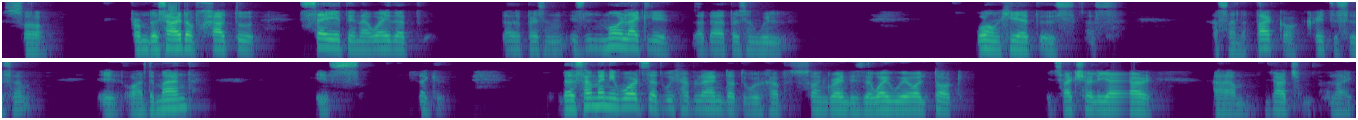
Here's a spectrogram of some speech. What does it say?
So from the side of how to say it in a way that the other person is more likely that the other person will won't hear it as as, as an attack or criticism eh, or a demand is like there's so many words that we have learned that we have so ingrained is the way we all talk It's actually are um, judge like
